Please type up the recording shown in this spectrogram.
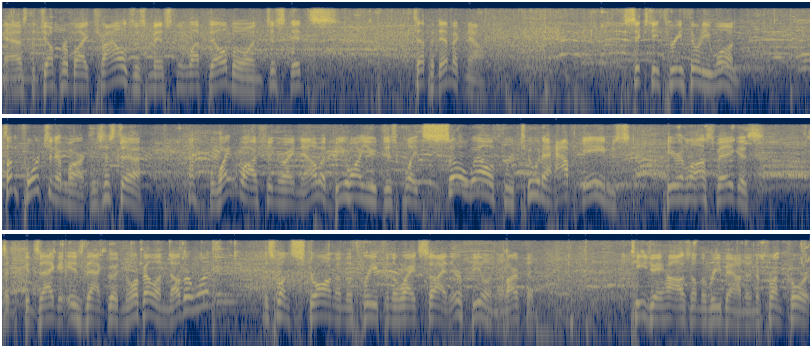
As the jumper by Childs is missed in the left elbow, and just it's it's epidemic now. 63-31. It's unfortunate, Mark. It's just uh, a whitewashing right now, but BYU just played so well through two and a half games here in Las Vegas. But Gonzaga is that good. Norvell, another one. This one's strong on the three from the right side. They're feeling it, aren't they? TJ Haws on the rebound in the front court.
